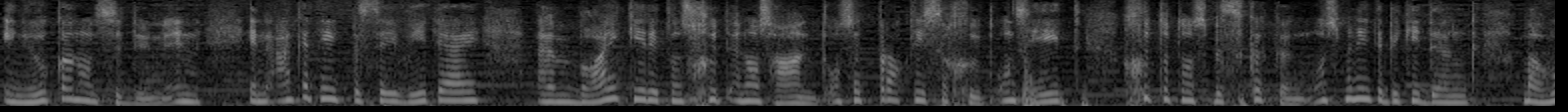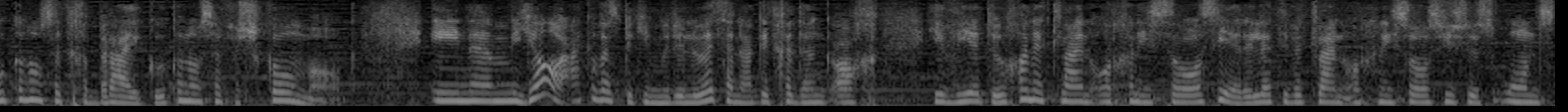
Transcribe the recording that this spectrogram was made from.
En hoe kan ons dit doen? En en ek het net besef, weet jy, um, baie keer het ons goed in ons hand. Ons het praktiese goed. Ons het goed tot ons beskikking. Ons moet net 'n bietjie dink, maar hoe kan ons dit gebruik? Hoe kan ons 'n verskil maak? En ehm um, ja, ek was bietjie moedeloos en ek het gedink, ag, jy weet, hoe gaan 'n klein organisasie, 'n relatiewe klein organisasie soos ons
